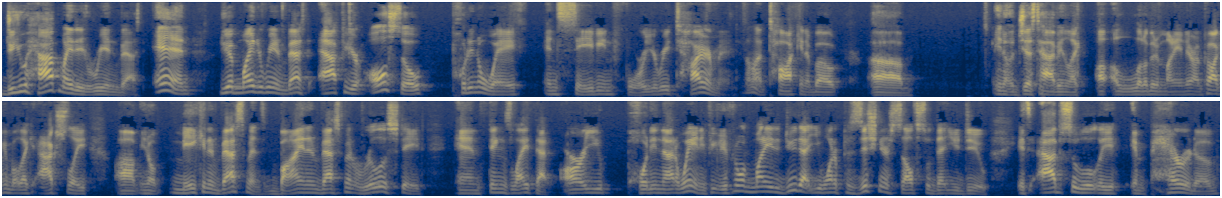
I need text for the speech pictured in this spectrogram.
Do you have money to reinvest? And do you have money to reinvest after you're also putting away and saving for your retirement? I'm not talking about, um, you know, just having like a, a, little bit of money in there. I'm talking about like actually, um, you know, making investments, buying investment real estate and things like that. Are you putting that away? And if you, if you don't have money to do that, you want to position yourself so that you do. It's absolutely imperative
